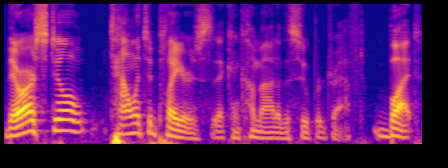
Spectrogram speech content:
there are still talented players that can come out of the super draft. But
